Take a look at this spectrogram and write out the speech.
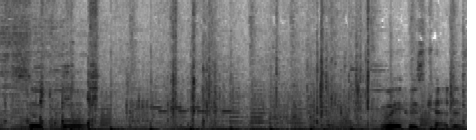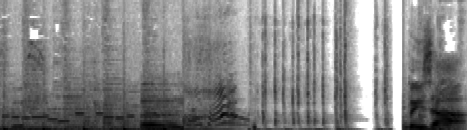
So cool. Wait, whose cat is this? 嗯，等一下，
